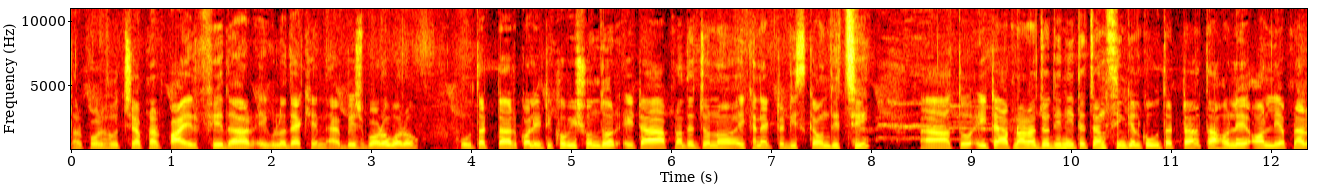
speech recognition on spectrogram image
তারপরে হচ্ছে আপনার পায়ের ফেদার এগুলো দেখেন বেশ বড় বড়। কবুতরটার কোয়ালিটি খুবই সুন্দর। এটা আপনাদের জন্য এখানে একটা ডিসকাউন্ট দিচ্ছি। তো এইটা আপনারা যদি নিতে চান সিঙ্গেল কবুতরটা, তাহলে অনলি আপনার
